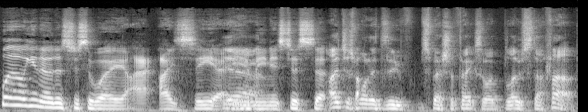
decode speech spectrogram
Well, you know, that's just the way I, I see it. Yeah. I mean, it's just. Uh, I just wanted to do special effects so I'd blow stuff up.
